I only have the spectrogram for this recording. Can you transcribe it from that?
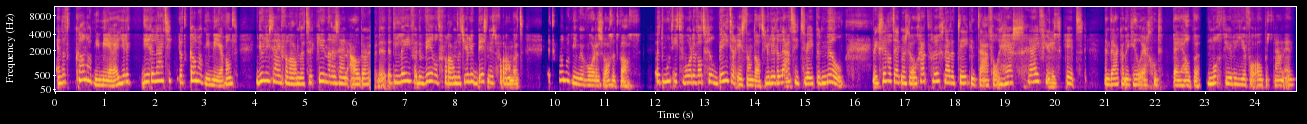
En dat kan ook niet meer. Hè? Jullie, die relatie, dat kan ook niet meer. Want jullie zijn veranderd, de kinderen zijn ouder, het leven, de wereld verandert, jullie business verandert. Het kan ook niet meer worden zoals het was. Het moet iets worden wat veel beter is dan dat. Jullie relatie 2.0 ik zeg altijd maar zo, ga terug naar de tekentafel, herschrijf jullie script. En daar kan ik heel erg goed bij helpen, mochten jullie hiervoor openstaan. En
